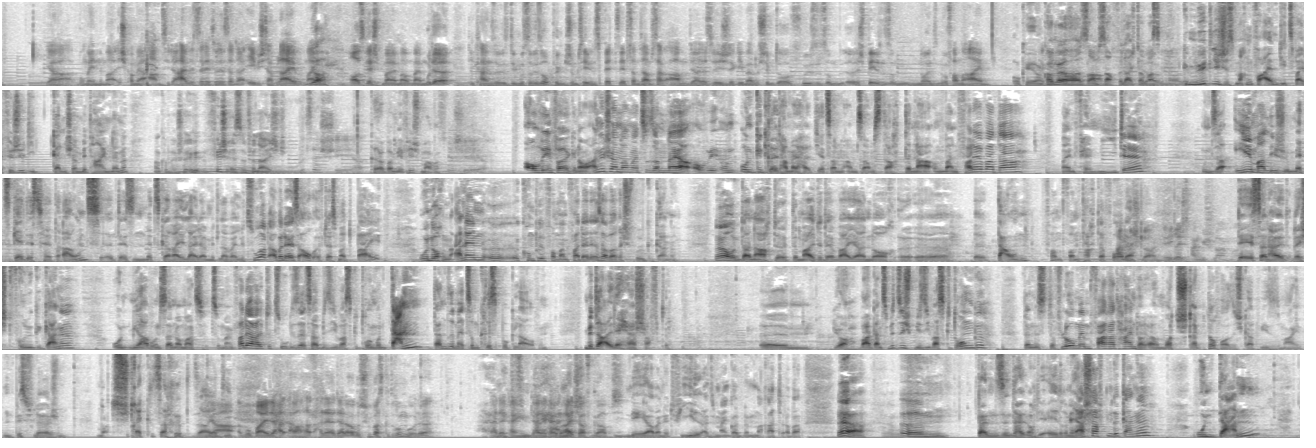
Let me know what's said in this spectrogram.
Ja, Moment mal, ich komme ja abends wieder heim. Das ist ja nicht so, dass ich da ewig da bleibe. Mein, Ja. Ausgerechnet meine, meine Mutter, die, kann so, die muss sowieso pünktlich um 10 ins Bett, selbst am Samstagabend. Ja, deswegen, da gehen wir bestimmt so frühestens um, äh, spätestens um 19 Uhr fahren wir heim. Okay, dann Ja, können geht wir ja also Samstag Abend. vielleicht noch Ja, was genau, genau. Gemütliches machen. Vor allem die zwei Fische, die kann ich ja mit heimnehmen. Dann können wir schön Fisch essen vielleicht. Das ist ja schön, ja. Können wir bei mir Fisch machen. Das ist ja schön, ja. Auf jeden Fall, genau. Angelschein machen wir zusammen. Naja, und, und gegrillt haben wir halt jetzt am, am Samstag. Danach, und mein Vater war da, mein Vermieter, unser ehemaliger Metzger des Vertrauens, äh, dessen Metzgerei leider mittlerweile zu hat, aber der ist auch öfters mal dabei. Und noch einen anderen äh, Kumpel von meinem Vater, der ist aber recht früh gegangen. Ja, und danach, der, der Malte, der war ja noch äh, äh, äh, down vom, vom Tag davor. Der, Angeschlagen, regelrecht angeschlagen. War. der ist dann halt recht früh gegangen und wir haben uns dann nochmal zu, zu meinem Vater halt dazugesetzt, haben sie was getrunken und dann, dann sind wir zum Christburg gelaufen. Mit der alten Herrschaften. Ähm, ja, war ganz witzig, bis sie was getrunken. Dann ist der Flo mit dem Fahrrad heim. Da, ja, Mod streckt noch vor sich gehabt, wie sie es meinten. Bis Flirschen. Mod streckt, Sache, sage ja, die. wobei, der hat, hat, er, der hat aber bestimmt was getrunken, oder? Hat er, kein, hat er keine Ja, Bereitschaft nicht- gehabt? Nee, aber nicht viel. Also mein Gott, mit dem Rad, aber naja. gut. ähm, dann sind halt noch die älteren Herrschaften gegangen. Und dann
